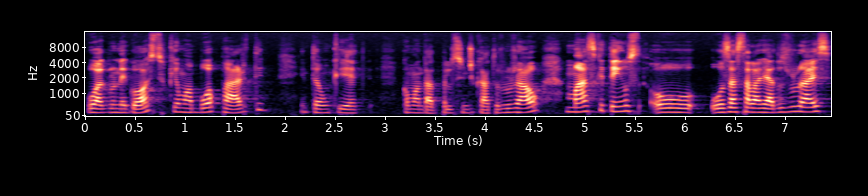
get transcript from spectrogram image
o agronegócio, que é uma boa parte, então que é comandado pelo Sindicato Rural, mas que tem os, o, os assalariados rurais,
